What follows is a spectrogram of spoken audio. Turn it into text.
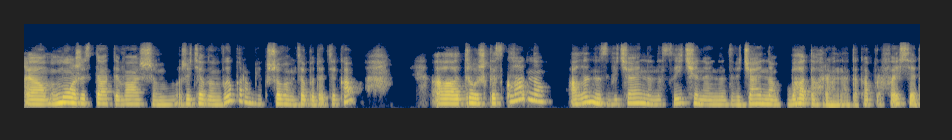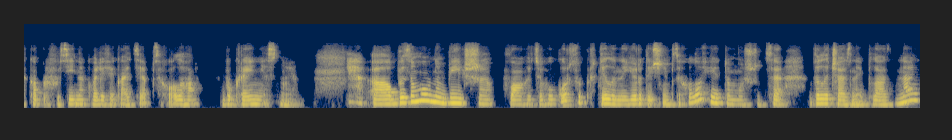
е, може стати вашим життєвим вибором, якщо вам це буде цікаво, Трошки складно, але надзвичайно насичена і надзвичайно багатогранна така професія, така професійна кваліфікація психолога в Україні існує. Безумовно, більше уваги цього курсу приділено юридичній психології, тому що це величезний пласт знань,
